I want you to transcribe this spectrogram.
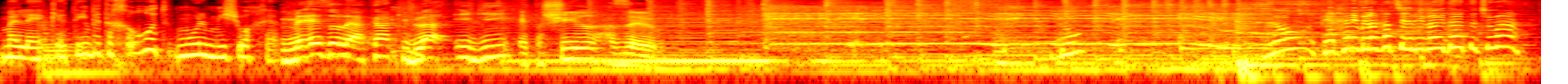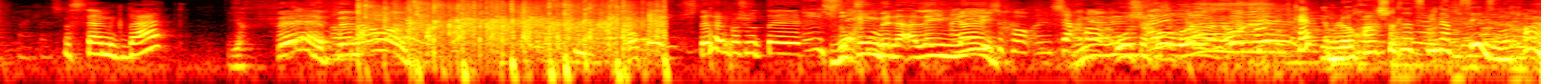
מלא, כי את תהיי בתחרות מול מישהו אחר. מאיזו להקה קיבלה איגי את השיר הזאב? נו, נו, תראי איך אני בלחץ שאני לא יודעת את התשובה. נושא המגבעת? יפה, יפה מאוד. אוקיי, שתיכם פשוט אה, זוכים בנעלי נייק. אני אני הוא שחור. אוקיי. כן, גם לא יכולה להרשות לעצמי להפסיד, זה נכון.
